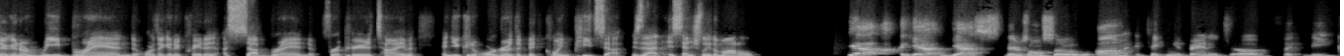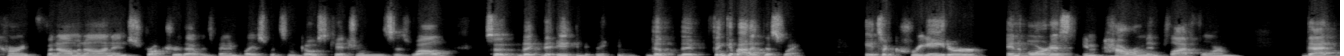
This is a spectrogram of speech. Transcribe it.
They're going to rebrand or they're going to create a, a sub brand for a period of time and you can order the Bitcoin pizza. Is that essentially the model? Yeah, yeah, yes. There's also um, taking advantage of the, the, current phenomenon and structure that has been in place with some ghost kitchens as well. So the, the, the, the think about it this way: it's a creator and artist empowerment platform that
